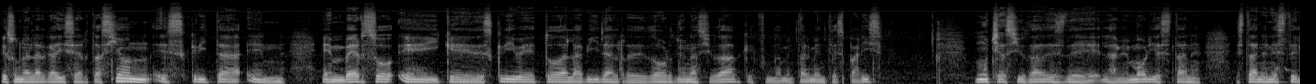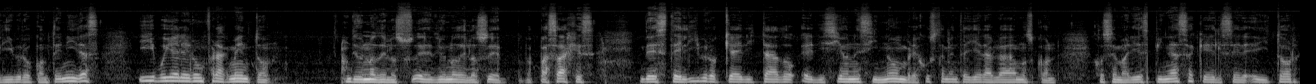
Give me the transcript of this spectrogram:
es una larga disertación escrita en, en verso eh, y que describe toda la vida alrededor de una ciudad que fundamentalmente es París. Muchas ciudades de la memoria están, están en este libro contenidas y voy a leer un fragmento de uno de los, eh, de uno de los eh, pasajes de este libro que ha editado Ediciones sin Nombre. Justamente ayer hablábamos con José María Espinaza, que es el editor,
